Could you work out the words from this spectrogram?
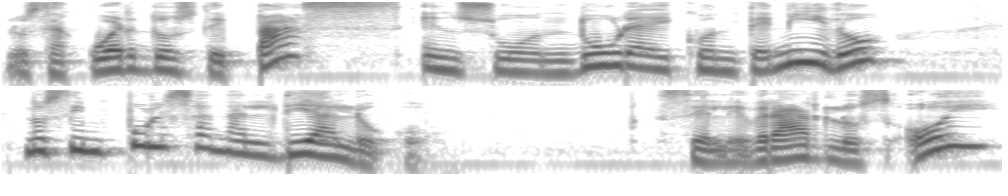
Los acuerdos de paz, en su hondura y contenido, nos impulsan al diálogo. Celebrarlos hoy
